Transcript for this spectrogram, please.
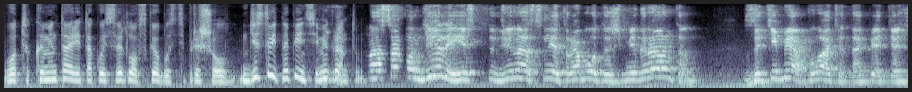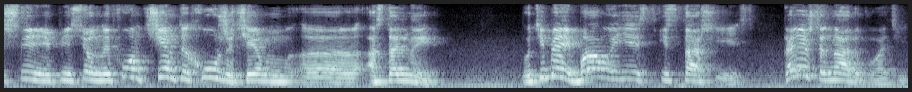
Вот комментарий такой Свердловской области пришел. Действительно, пенсия мигрантам. На самом деле, если ты 12 лет работаешь мигрантом, за тебя платят опять отчисление в пенсионный фонд, чем ты хуже, чем э, остальные. У тебя и баллы есть, и стаж есть. Конечно, надо платить.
